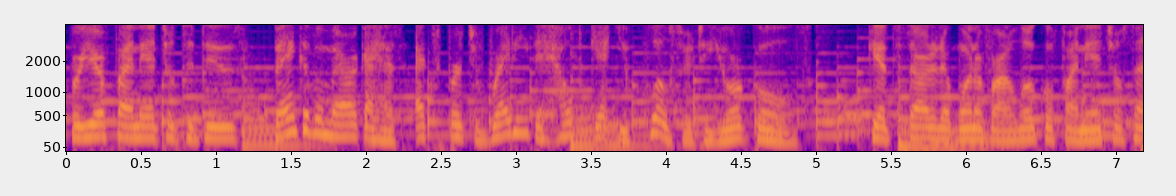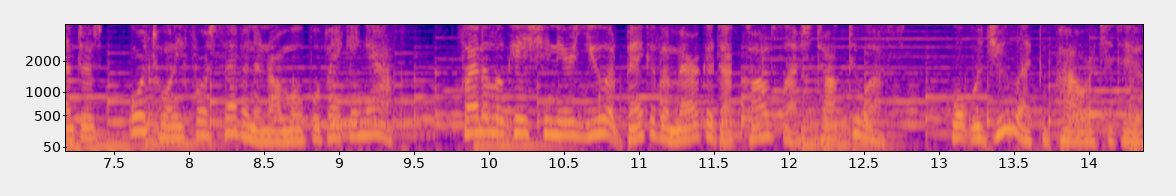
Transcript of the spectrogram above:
For your financial to dos, Bank of America has experts ready to help get you closer to your goals. Get started at one of our local financial centers or 24-7 in our mobile banking app. Find a location near you at bankofamerica.com slash talk to us. What would you like the power to do?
